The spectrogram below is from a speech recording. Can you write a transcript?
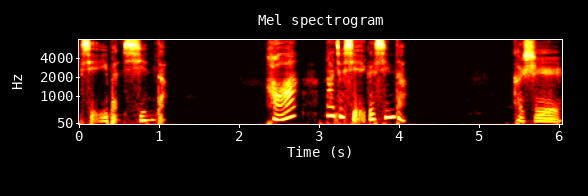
写一本新的。好啊，那就写一个新的。可是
